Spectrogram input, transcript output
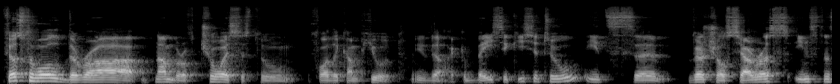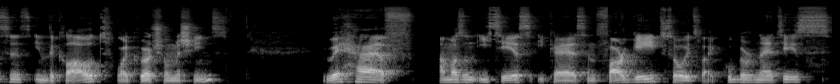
First of all, there are a number of choices to for the compute. Either like a basic EC2, it's uh, virtual servers instances in the cloud, like virtual machines. We have Amazon ECS, EKS, and Fargate, so it's like Kubernetes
